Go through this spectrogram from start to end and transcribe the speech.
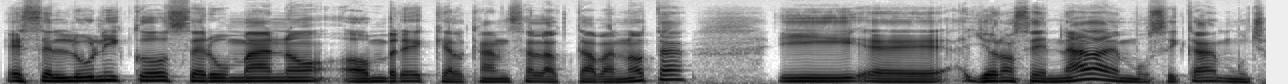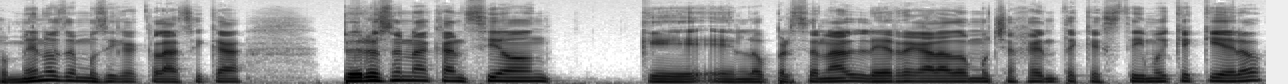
Es el único ser humano, hombre, que alcanza la octava nota. Y eh, yo no sé nada de música, mucho menos de música clásica, pero es una canción que en lo personal le he regalado a mucha gente que estimo y que quiero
